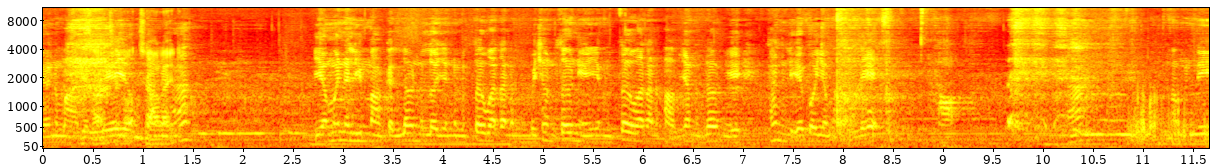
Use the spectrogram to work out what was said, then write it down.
ya nama je le ya macam mana? Dia mana lima kalau nak lo yang nama tu wa tak nama macam tu ni yang tu wa tak nama yang tu ni kan li e bo yang macam le. Ha. Ha? Ham ni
